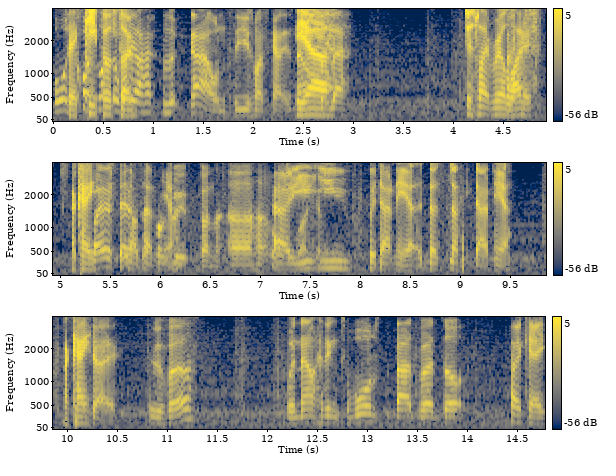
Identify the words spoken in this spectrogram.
Oh, I Yeah, quite keep like up, the way though. I have to look down to use my scanner. Yeah. left. Just like real Okay. life. Okay. Where's the They're not down here. group gone? Uh, how- Oh, you, working? you. We're down here. There's nothing down here. Okay. Okay. Reverse. We're now heading towards the bad red dot. Okay.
